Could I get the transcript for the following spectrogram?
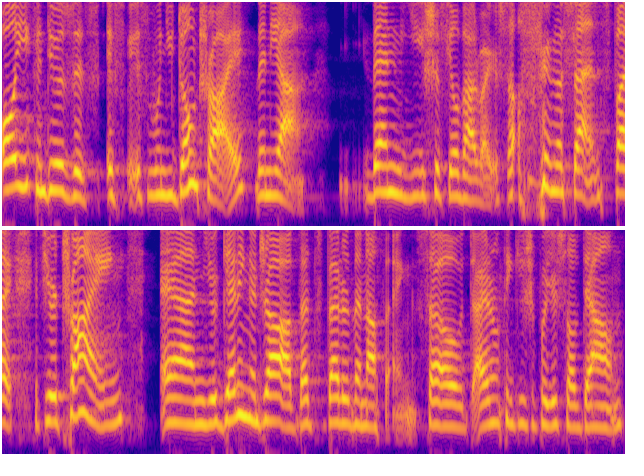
all you can do is, is if is when you don't try, then yeah, then you should feel bad about yourself in a sense. But if you're trying and you're getting a job, that's better than nothing. So I don't think you should put yourself down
